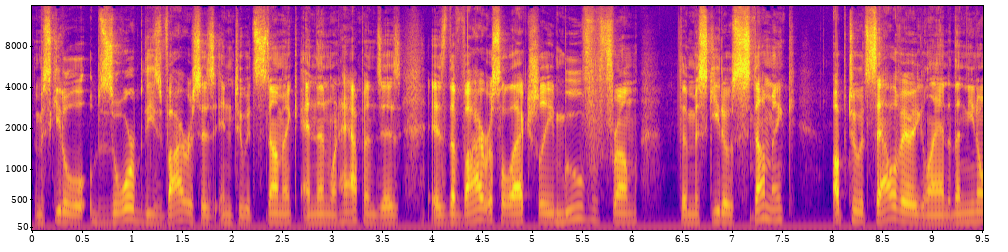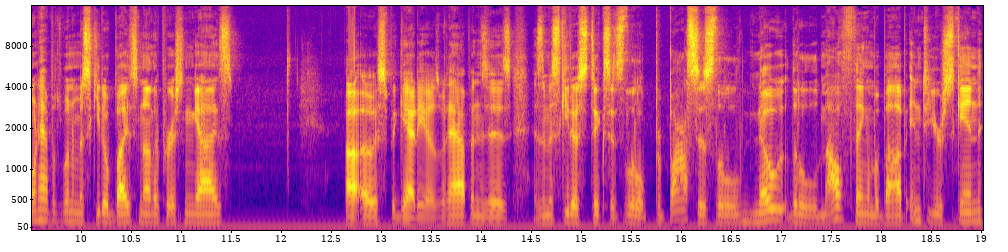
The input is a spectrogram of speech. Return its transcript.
the mosquito will absorb these viruses into its stomach. And then what happens is is the virus will actually move from the mosquito's stomach up to its salivary gland. And then you know what happens when a mosquito bites another person guys uh-oh, SpaghettiOs. What happens is, is the mosquito sticks its little proboscis, little no, little mouth thingamabob into your skin,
